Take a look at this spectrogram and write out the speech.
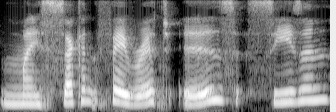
My second favorite is season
